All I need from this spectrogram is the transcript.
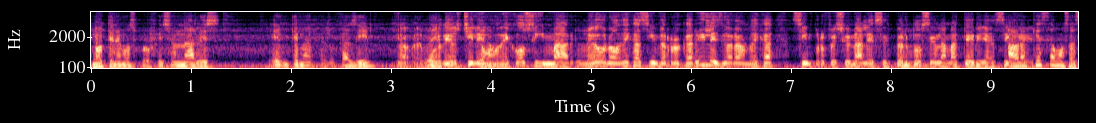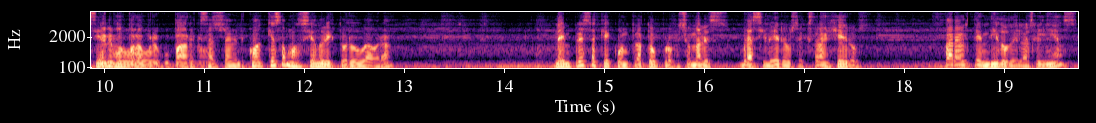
No tenemos profesionales en tema de ferrocarril. A ver, por Dios, Chile nos dejó sin mar, luego nos deja sin ferrocarriles y ahora nos deja sin profesionales expertos mm. en la materia. Así ahora, ¿qué estamos haciendo? Tenemos para preocuparnos. Exactamente. ¿Qué estamos haciendo, Víctor Hugo, ahora? La empresa que contrató profesionales brasileños, extranjeros, para el tendido de las líneas,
